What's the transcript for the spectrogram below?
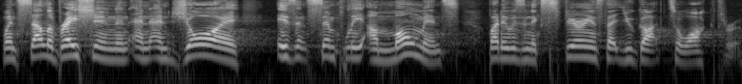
When celebration and, and, and joy isn't simply a moment, but it was an experience that you got to walk through.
